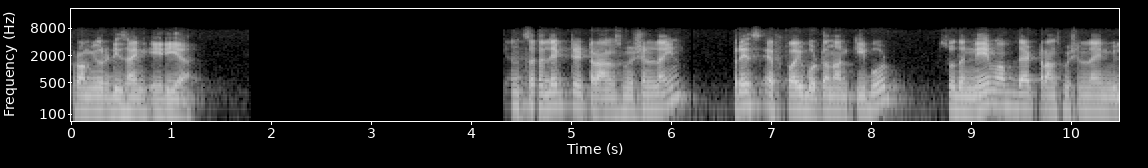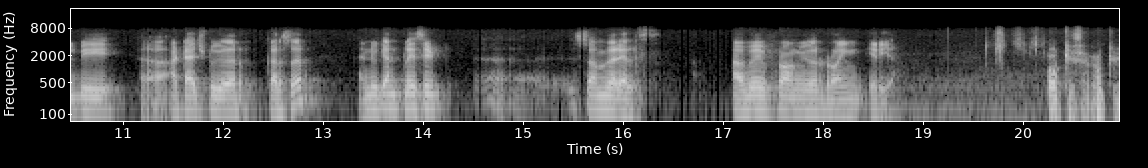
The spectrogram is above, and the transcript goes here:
from your design area. You can select a transmission line, press F5 button on keyboard. So the name of that transmission line will be uh, attached to your cursor and you can place it uh, somewhere else away from your drawing area. Okay, sir. Okay.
